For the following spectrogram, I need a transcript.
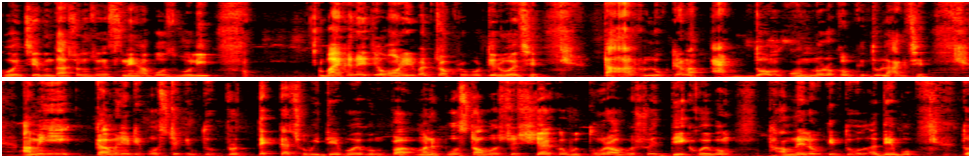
হয়েছে এবং তার সঙ্গে সঙ্গে স্নেহা বোস বলি বা এখানে যে অনির্বাণ চক্রবর্তী রয়েছে তার লুকটা না একদম অন্যরকম কিন্তু লাগছে। আমি কমিউনিটি পোস্টে কিন্তু প্রত্যেকটা ছবি দেবো এবং মানে পোস্ট অবশ্যই শেয়ার করব, তোমরা অবশ্যই দেখো এবং থামনেলেও কিন্তু দেব। তো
